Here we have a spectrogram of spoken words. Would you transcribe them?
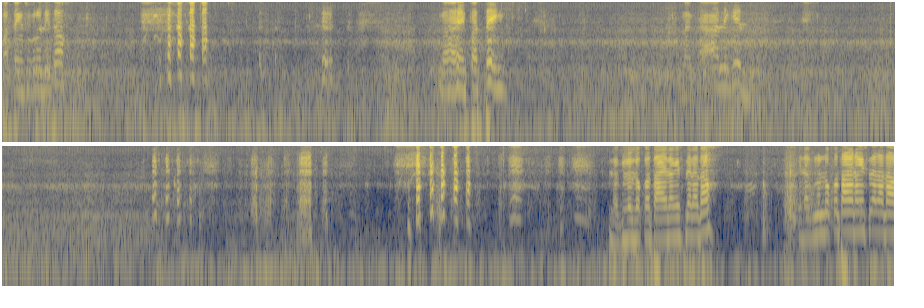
Pating siguro dito. May pating. Nag-aaligid. Nagluloko tayo ng isda na to. Pinagluloko tayo ng isda na to.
